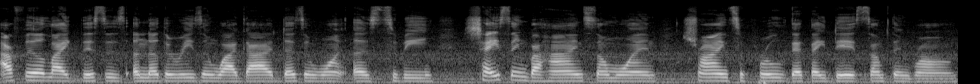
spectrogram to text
I feel like this is another reason why God doesn't want us to be chasing behind someone trying to prove that they did something wrong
